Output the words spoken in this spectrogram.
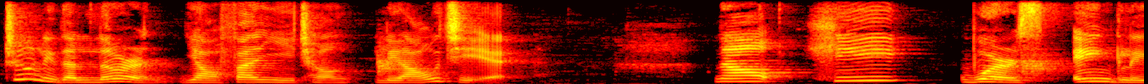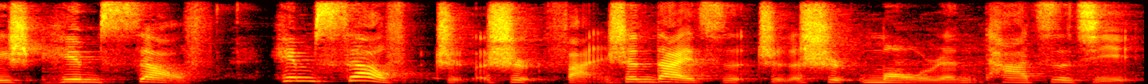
这里的 learn 要翻译成了解。Now he was English himself。himself 指的是反身代词，指的是某人他自己。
